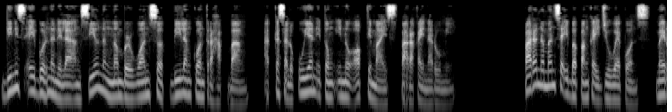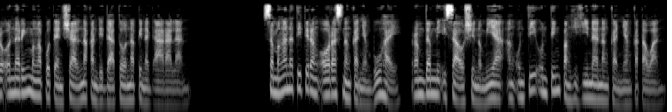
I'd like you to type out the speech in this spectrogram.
dinisable na nila ang seal ng number 1 SOT bilang kontrahakbang, at kasalukuyan itong ino-optimize para kay Narumi. Para naman sa iba pang kaiju weapons, mayroon na ring mga potensyal na kandidato na pinag-aralan. Sa mga natitirang oras ng kanyang buhay, ramdam ni Isao Shinomiya ang unti-unting panghihina ng kanyang katawan.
